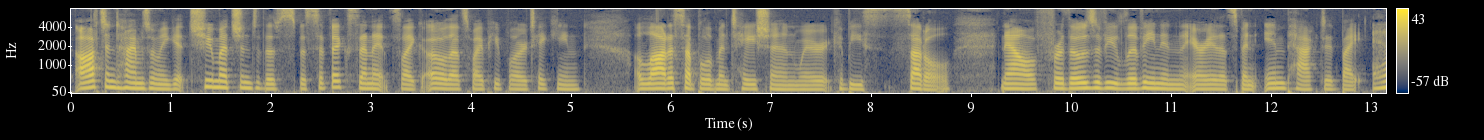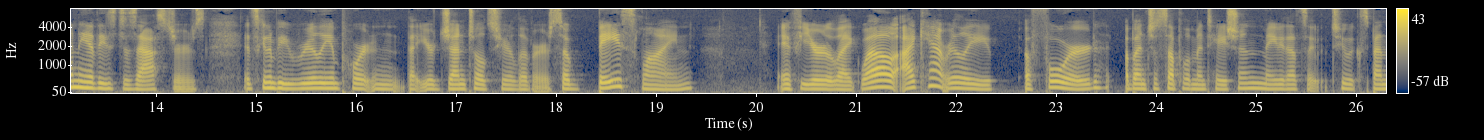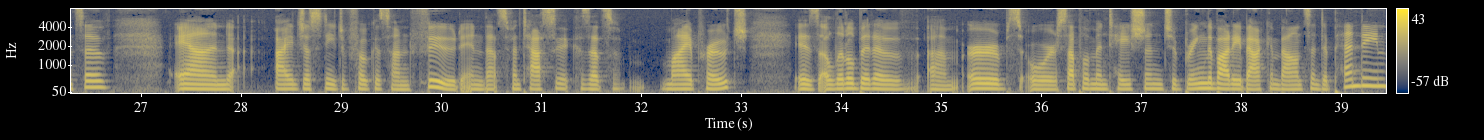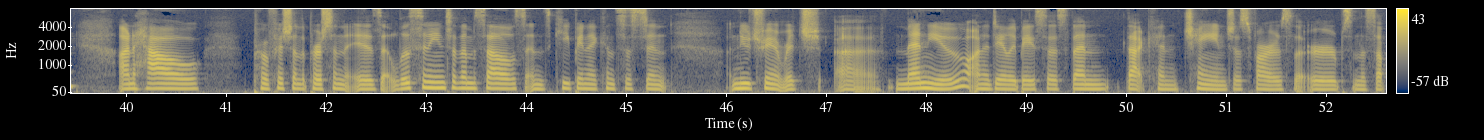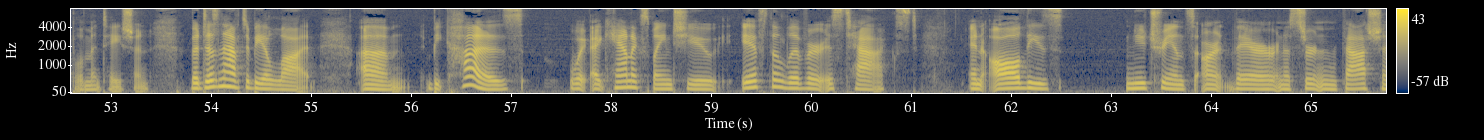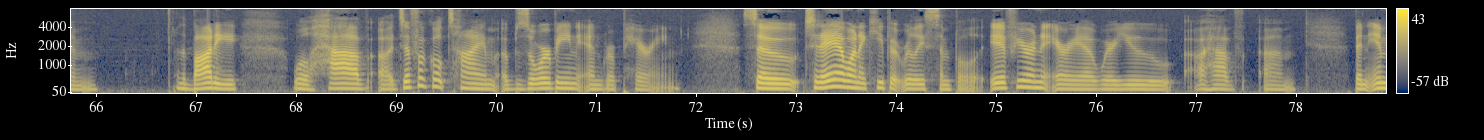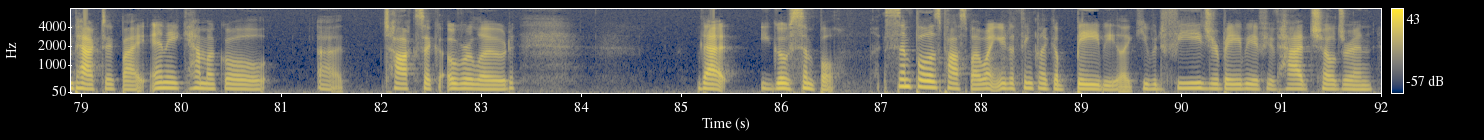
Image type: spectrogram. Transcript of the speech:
oftentimes, when we get too much into the specifics, then it's like, oh, that's why people are taking a lot of supplementation where it could be subtle. Now, for those of you living in an area that's been impacted by any of these disasters, it's going to be really important that you're gentle to your liver. So, baseline, if you're like, well, I can't really afford a bunch of supplementation, maybe that's uh, too expensive. And I just need to focus on food, and that's fantastic because that's my approach. Is a little bit of um, herbs or supplementation to bring the body back in balance, and depending on how proficient the person is at listening to themselves and keeping a consistent nutrient rich uh, menu on a daily basis, then that can change as far as the herbs and the supplementation. But it doesn't have to be a lot um, because what I can explain to you if the liver is taxed and all these nutrients aren't there in a certain fashion, the body will have a difficult time absorbing and repairing. So, today I want to keep it really simple. If you're in an area where you have um, been impacted by any chemical uh, toxic overload, that you go simple simple as possible. I want you to think like a baby, like you would feed your baby if you've had children.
